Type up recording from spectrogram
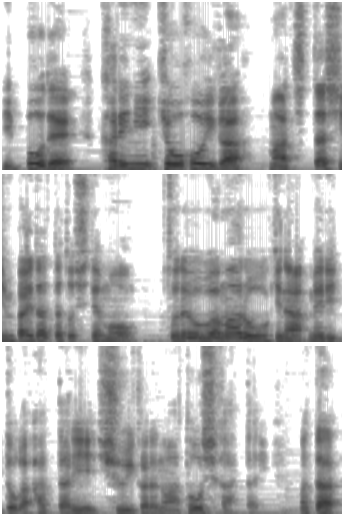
一方で、仮に強方位が、まあ、ちった心配だったとしても、それを上回る大きなメリットがあったり、周囲からの後押しがあったり、また、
